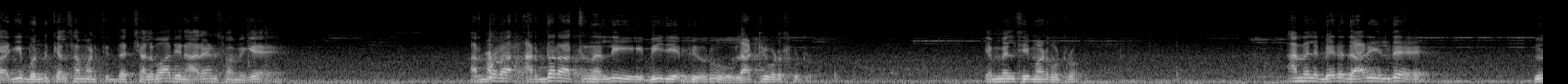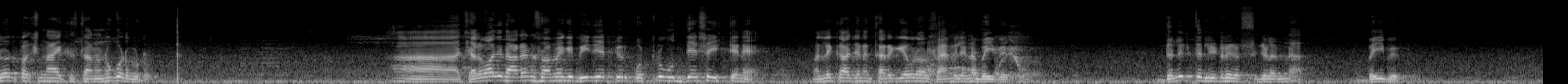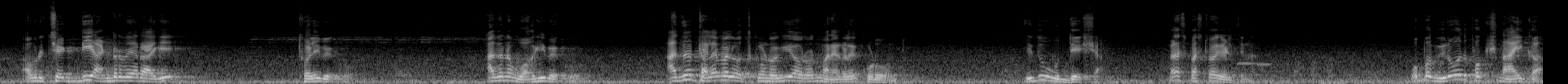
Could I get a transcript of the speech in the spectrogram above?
ಆಗಿ ಬಂದು ಕೆಲಸ ಮಾಡ್ತಿದ್ದ ಚಲವಾದಿ ನಾರಾಯಣ ಸ್ವಾಮಿಗೆ ಅರ್ಧ ಅರ್ಧ ರಾತ್ರಿನಲ್ಲಿ ಬಿ ಜೆ ಪಿಯವರು ಲಾಟ್ರಿ ಓಡಿಸ್ಬಿಟ್ರು. ಎಂ ಎಲ್ ಸಿ ಮಾಡಿಬಿಟ್ರು. ಆಮೇಲೆ ಬೇರೆ ದಾರಿ ಇಲ್ಲದೆ ವಿರೋಧ ಪಕ್ಷ ನಾಯಕ ಸ್ಥಾನನೂ ಕೊಟ್ಬಿಟ್ರು ಆ, ಛಲವಾದಿ ನಾರಾಯಣ ಸ್ವಾಮಿಗೆ ಬಿ ಜೆ ಪಿಯವ್ರು ಕೊಟ್ಟರು ಉದ್ದೇಶ ಇಷ್ಟೇ ಮಲ್ಲಿಕಾರ್ಜುನ ಖರ್ಗೆ ಅವರು ಅವ್ರ ಫ್ಯಾಮಿಲಿನ ಬೈಬೇಕು. ದಲಿತ ಲೀಡರ್ಸ್ಗಳನ್ನು ಬೈಬೇಕು. ಅವರು ಚಡ್ಡಿ ಅಂಡರ್ವೇರ್ ಆಗಿ ತೊಳಿಬೇಕು. ಅದನ್ನು ಒಗಿಬೇಕು. ಅದನ್ನು ತಲೆ ಮೇಲೆ ಹೊತ್ಕೊಂಡು ಹೋಗಿ ಅವ್ರವ್ರ ಮನೆಗಳಿಗೆ ಕೊಡುವಂಥ ಇದು ಉದ್ದೇಶ. ಭಾಳ ಸ್ಪಷ್ಟವಾಗಿ ಹೇಳ್ತೀನಿ ನಾನು. ಒಬ್ಬ ವಿರೋಧ ಪಕ್ಷ ನಾಯಕ,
